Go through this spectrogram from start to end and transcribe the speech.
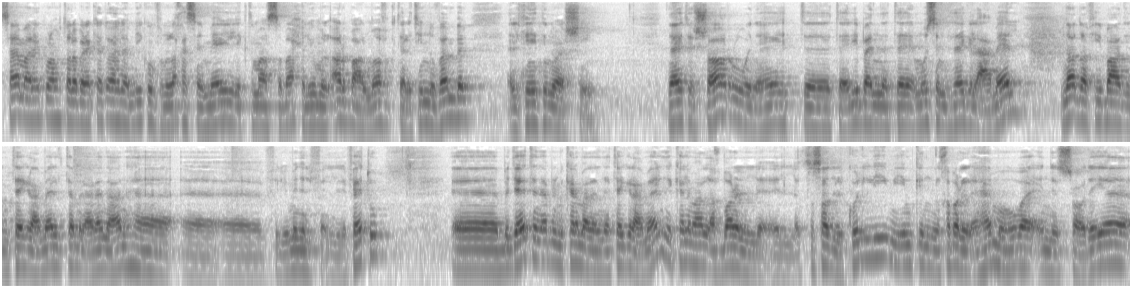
السلام عليكم ورحمة الله وبركاته. أهلا بكم في الملخص المالي لاجتماع الصباح اليوم الأربعاء الموافق 30 نوفمبر 2022 نهاية الشهر ونهاية آه، تقريبا موسم نتائج الأعمال. النهارده في بعض نتائج الأعمال تم الإعلان عنها آه، آه، في اليومين اللي فاتوا. بداية قبل ما نتكلم على نتائج الأعمال نتكلم على الأخبار ال- الاقتصاد الكلي. يمكن الخبر الأهم وهو إن السعودية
